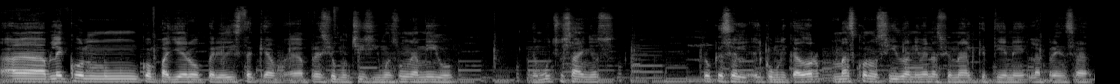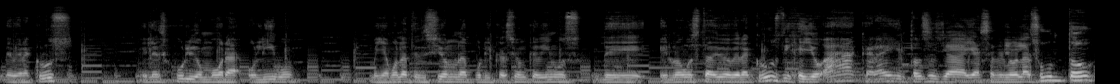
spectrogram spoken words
hablé con un compañero periodista que aprecio muchísimo, es un amigo de muchos años, creo que es el, comunicador más conocido a nivel nacional que tiene la prensa de Veracruz. Él es Julio Mora Olivo. Me llamó la atención una publicación que vimos de el nuevo estadio de Veracruz. Dije yo, ah, caray, entonces ya, ya se arregló el asunto.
